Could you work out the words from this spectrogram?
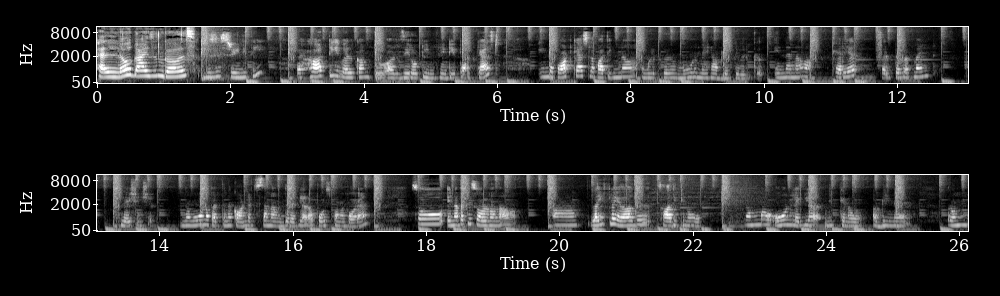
Hello, guys and girls. This is Srinidhi. A hearty welcome to our Zero to Infinity podcast. இந்த பாட்காஸ்ட்டில் பார்த்தீங்கன்னா உங்களுக்கு மூணு மெயின் அப்ஜெக்டிவ் இருக்குது என்னென்னா கெரியர் செல்ஃப் டெவலப்மெண்ட் ரிலேஷன்ஷிப் இந்த மூணை பற்றின கான்டென்ட்ஸ் தான் நான் வந்து ரெகுலராக போஸ்ட் பண்ண போகிறேன் ஸோ என்னை பற்றி சொல்லணும்னா லைஃப்பில் ஏதாவது சாதிக்கணும் நம்ம ஓன் லெக்கில் நிற்கணும் அப்படின்னு ரொம்ப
